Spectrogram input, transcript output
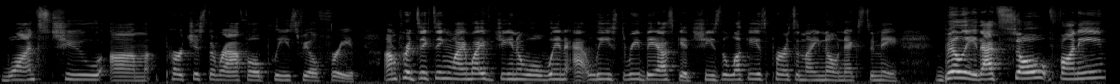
wants to um, purchase the raffle, please feel free. I'm predicting my wife Gina will win at least three baskets. She's the luckiest person I know next to me. Billy, that's so funny.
